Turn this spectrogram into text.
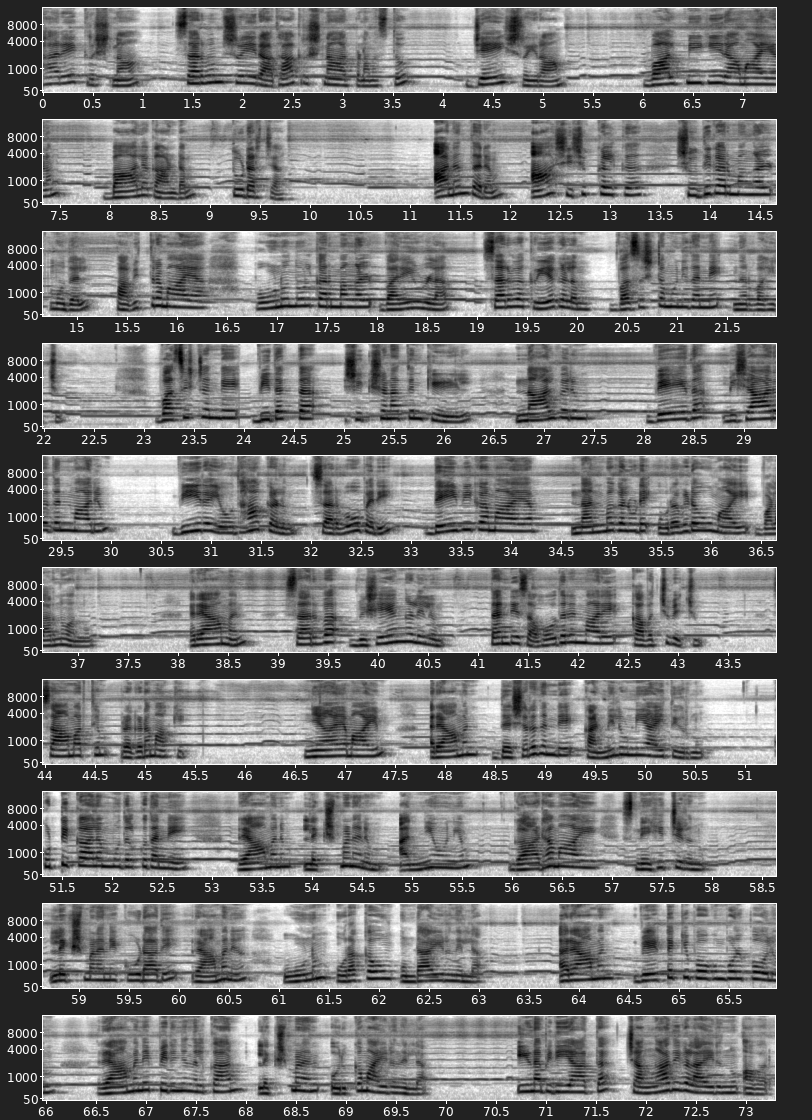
ഹരേ കൃഷ്ണ. സർവം ശ്രീ രാധാകൃഷ്ണാർപ്പണമസ്തു. ജയ് ശ്രീറാം. വാൽമീകി രാമായണം ബാലകാന്ഡം തുടർച്ച. അനന്തരം ആ ശിശുക്കൾക്ക് ശുദ്ധികർമ്മങ്ങൾ മുതൽ പവിത്രമായ പൂണുനൂൽ കർമ്മങ്ങൾ വരെയുള്ള സർവക്രിയകളും വസിഷ്ഠമുനി തന്നെ നിർവഹിച്ചു. വസിഷ്ഠന്റെ വിദഗ്ധ ശിക്ഷണത്തിൻ കീഴിൽ നാൽവരും വേദ വിശാരദന്മാരും വീരയോദ്ധാക്കളും സർവോപരി ദൈവികമായ നന്മകളുടെ ഉറവിടവുമായി വളർന്നു വന്നു. രാമൻ സർവ വിഷയങ്ങളിലും തന്റെ സഹോദരന്മാരെ കവച്ചുവെച്ചു. സാമർഥ്യം പ്രകടമാക്കി. ന്യായമായും രാമൻ ദശരഥന്റെ കണ്ണിലുണ്ണിയായി തീർന്നു. കുട്ടിക്കാലം മുതൽക്കു തന്നെ രാമനും ലക്ഷ്മണനും അന്യോന്യം ഗാഠമായി സ്നേഹിച്ചിരുന്നു. ലക്ഷ്മണനെ കൂടാതെ രാമന് ഊണും ഉറക്കവും ഉണ്ടായിരുന്നില്ല. രാമൻ വേട്ടയ്ക്ക് പോകുമ്പോൾ പോലും രാമനെ പിരിഞ്ഞു നിൽക്കാൻ ലക്ഷ്മണൻ ഒരുക്കമായിരുന്നില്ല. ഇണപിരിയാത്ത ചങ്ങാതികളായിരുന്നു അവർ.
